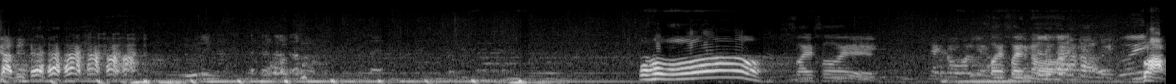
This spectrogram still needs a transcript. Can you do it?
ฉันโอ้โห ค่อยๆ ค่อยๆนอนบัก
